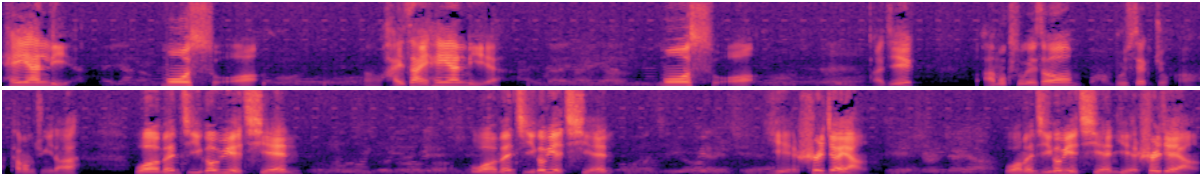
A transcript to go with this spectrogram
黑暗里 摸索 还在黑暗里摸索 음, 아직 암흑 속에서 어, 물색 중 어, 탐험 중이다. 我们几个月前我们几个月前也是这样我们几个月前也是这样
